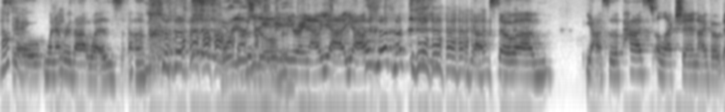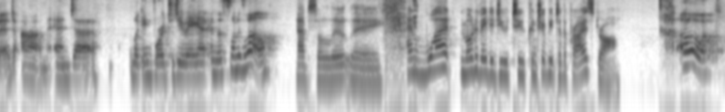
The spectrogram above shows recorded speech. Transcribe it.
Okay. So whenever that was, um, Four years ago. escaping me right now. Yeah, yeah, yeah. So um, yeah, so the past election I voted, um, and uh, looking forward to doing it in this one as well. Absolutely. And what motivated you to contribute to the prize draw? Oh,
